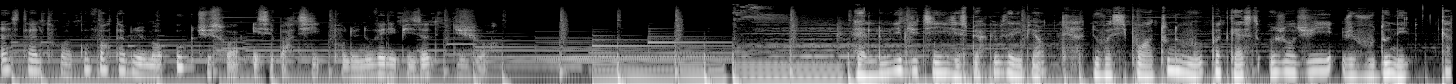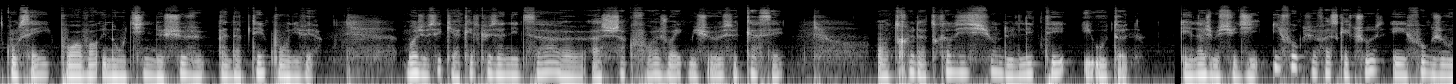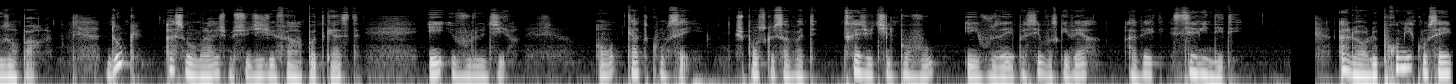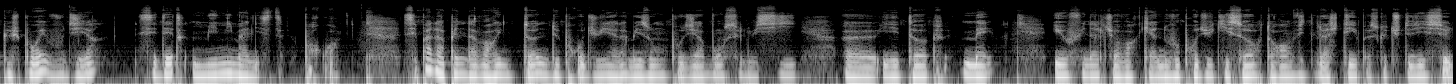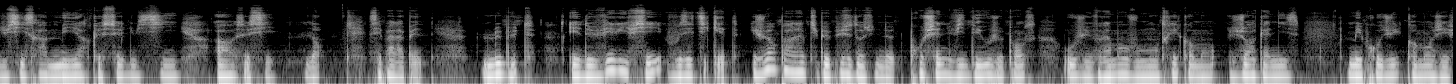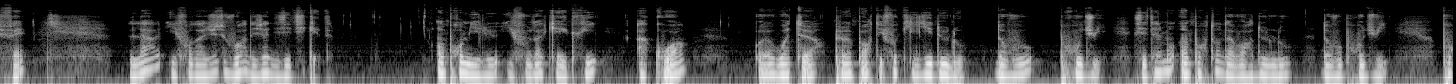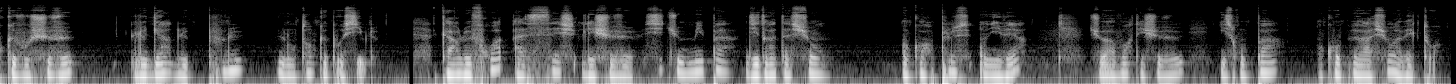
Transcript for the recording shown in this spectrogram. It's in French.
Installe-toi confortablement où que tu sois et c'est parti pour le nouvel épisode du jour. Hello les beauty, j'espère que vous allez bien. Nous voici pour un tout nouveau podcast. Aujourd'hui, je vais vous donner 4 conseils pour avoir une routine de cheveux adaptée pour l'hiver. Moi, je sais qu'il y a quelques années de ça, euh, à chaque fois, je voyais que mes cheveux se cassaient entre la transition de l'été et automne. Et là, je me suis dit, il faut que je fasse quelque chose et il faut que je vous en parle. Donc, à ce moment-là, je me suis dit, je vais faire un podcast et vous le dire en quatre conseils. Je pense que ça va être très utile pour vous et vous allez passer votre hiver avec sérénité. Alors, le premier conseil que je pourrais vous dire, c'est d'être minimaliste. Pourquoi? C'est pas la peine d'avoir une tonne de produits à la maison pour dire bon celui-ci euh, il est top, mais et au final tu vas voir qu'il y a un nouveau produit qui sort, tu auras envie de l'acheter parce que tu te dis celui-ci sera meilleur que celui-ci, ah ceci. Non, c'est pas la peine. Le but est de vérifier vos étiquettes. Je vais en parler un petit peu plus dans une prochaine vidéo, je pense, où je vais vraiment vous montrer comment j'organise mes produits, comment j'ai fait. Là, il faudra juste voir déjà des étiquettes. En premier lieu, il faudra qu'il y ait écrit quoi, euh, water, peu importe, il faut qu'il y ait de l'eau dans vos produits. C'est tellement important d'avoir de l'eau dans vos produits pour que vos cheveux le gardent le plus longtemps que possible. Car le froid assèche les cheveux. Si tu ne mets pas d'hydratation encore plus en hiver, tu vas avoir tes cheveux, ils ne seront pas en coopération avec toi.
